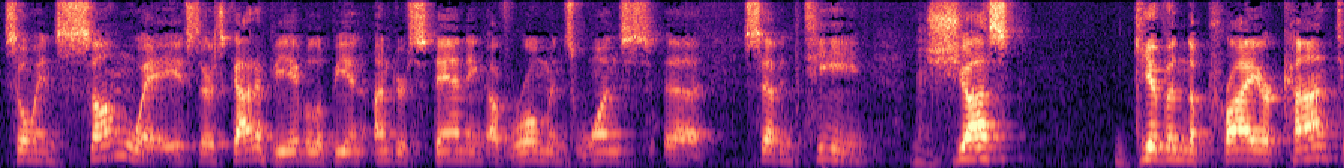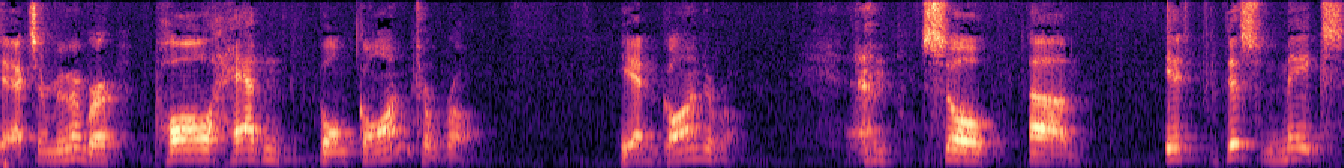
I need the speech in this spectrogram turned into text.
So, in some ways, there's got to be able to be an understanding of Romans 1 uh, 17 just given the prior context. And remember, Paul hadn't gone to Rome. He hadn't gone to Rome. so um, it, this makes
